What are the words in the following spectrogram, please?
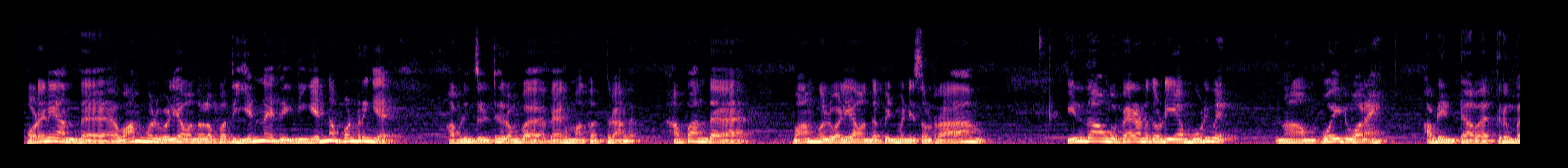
உடனே அந்த வாம்கோல் வெளியாக வந்தவளை பார்த்து என்ன இது? நீங்கள் என்ன பண்ணுறீங்க அப்படின்னு சொல்லிட்டு ரொம்ப வேகமாக கத்துறாங்க. அப்போ அந்த வாம்கோல் வழியாக வந்த பெண்மணி சொல்கிறா இதுதான் உங்கள் பேரனத்துடைய முடிவு. நான் போயிட்டு வரேன். அப்படின்ட்டு அவள் திரும்ப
